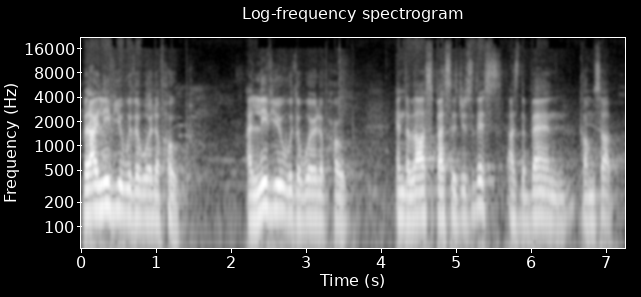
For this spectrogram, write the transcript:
But I leave you with a word of hope. I leave you with a word of hope. And the last passage is this as the band comes up.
